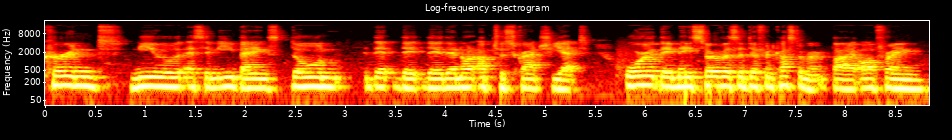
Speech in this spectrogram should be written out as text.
current neo SME banks don't they, they, they're not up to scratch yet or they may service a different customer by offering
